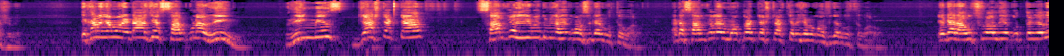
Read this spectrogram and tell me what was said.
আসবে। এখানে যেমন এটা আছে circular ring ring means just একটা সার্কেল হিসেবে তুমি তাকে কনসিডার করতে পারো। একটা সার্কেলের মতো একটা স্ট্রাকচার হিসেবে কনসিডার করতে পারো। এটা রাউস রল দিয়ে করতে গেলে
